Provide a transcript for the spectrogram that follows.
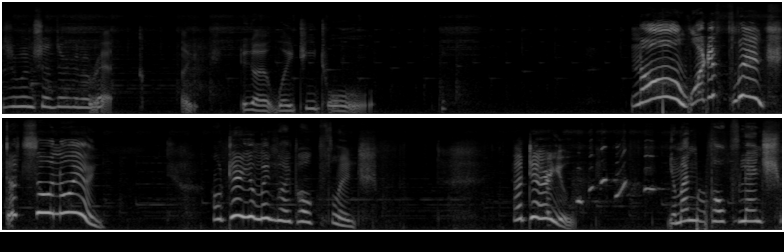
Someone said they're gonna wreck. Like, they got way too tall. No! What did flinch? That's so annoying. How dare you make my poke flinch? How dare you? You make my poke flinch?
